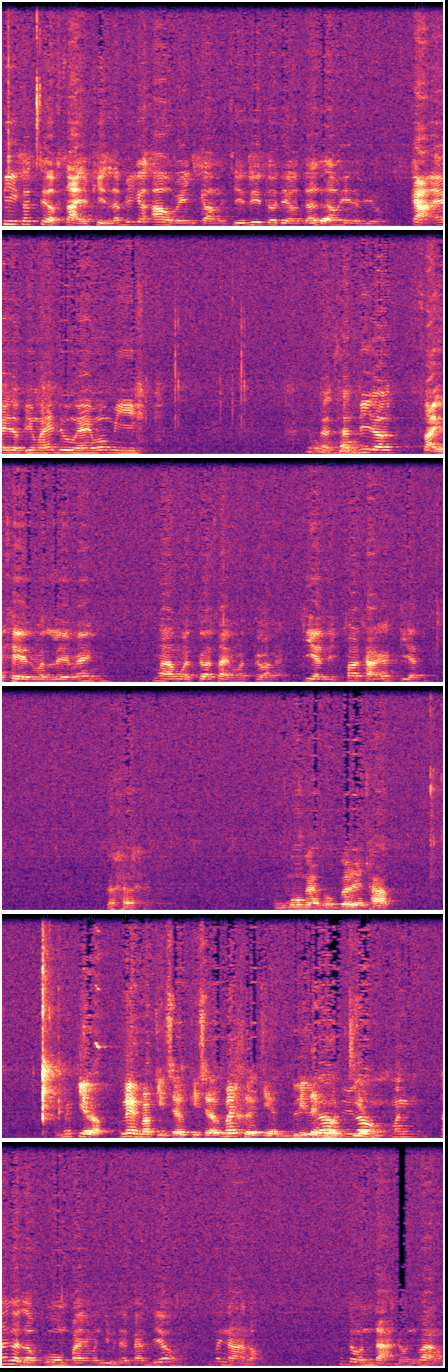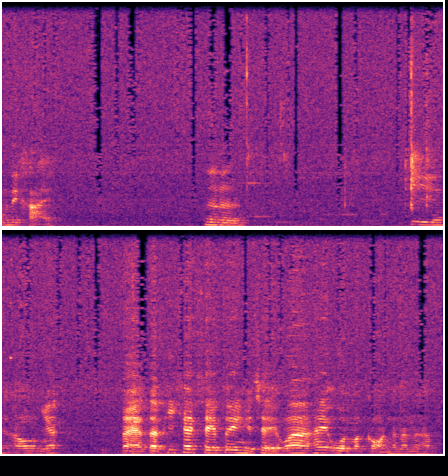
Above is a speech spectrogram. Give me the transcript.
พี่ก็เกือบใส่ผิดแล้วพี่ก็เอาเวงกรรมจิวลี่ตัวเดียวแล้วเอา AW กะ AW มาให้ดูไงว่ามีแต่ทันที่เราใส่เทรนหมดเลยแม่ง มาหมดตัวใส่หมดตัวเกียร์อีกพ่อค้าก็เกียร์ผมงงไงผมก็เลยทักผมไม่เกี่ยวหรอกเล่นมากี่เซิร์ฟกี่เซิร์ฟไม่เคยเกียนมีดีแต่แล้หวมดดีเกียแล้นวมันถ้าเกิดเราโกงไปมันอยู่ได้แป๊บเดียว ไม่นานหรอกโดนด่าโดนว่าก็ไม่ได้ขาย อืม พี่เอาอย่างเงี้ย แต่แต่พี่แค่เซฟตัวเองเฉยๆว่าให้โอนมาก่อนเท่านั้นนะครับ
